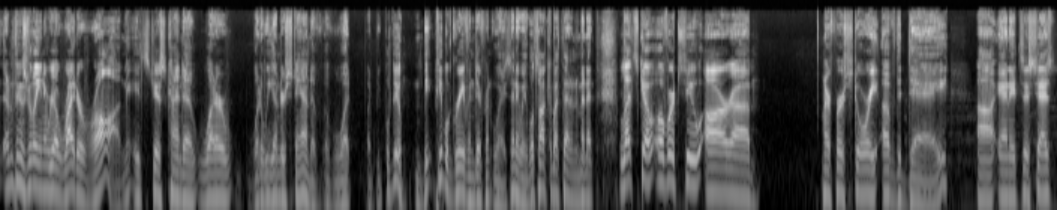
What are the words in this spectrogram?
I don't think there's really any real right or wrong. It's just kind of what are what do we understand of, of what what people do? people grieve in different ways. Anyway, we'll talk about that in a minute. Let's go over to our uh, our first story of the day. Uh, and it just says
